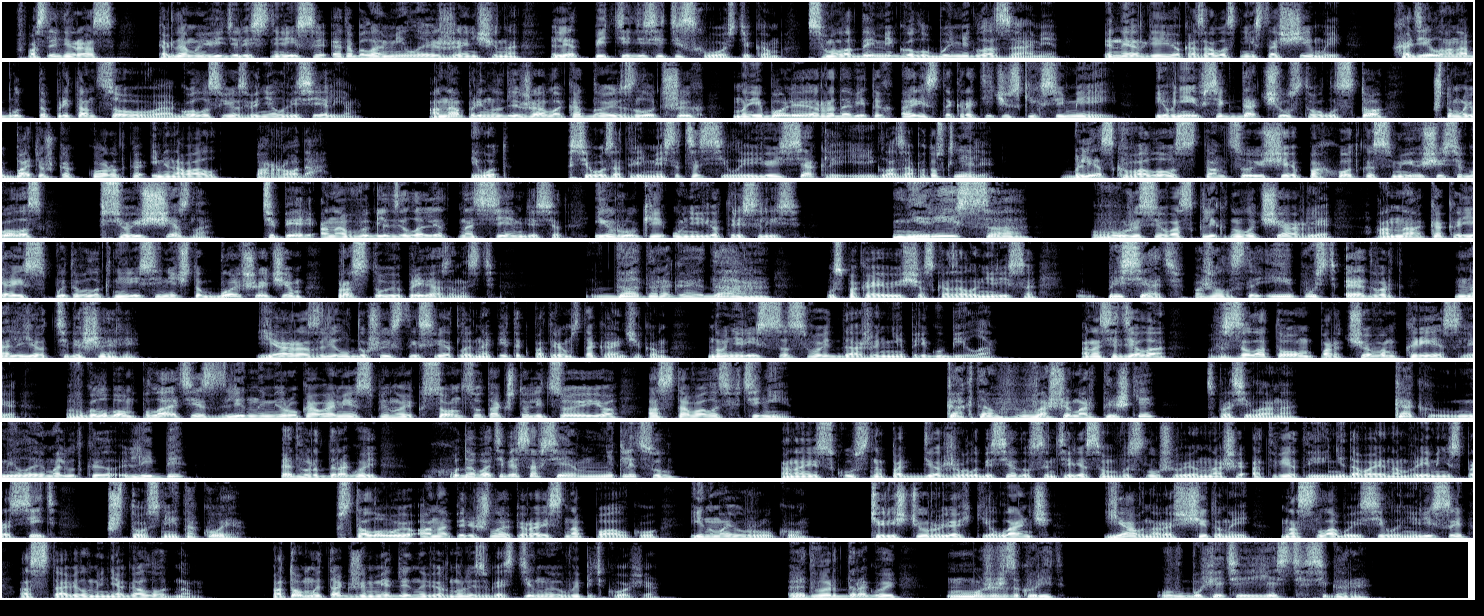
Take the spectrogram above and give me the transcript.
В последний раз, когда мы виделись с Нерисой, это была милая женщина, лет пятидесяти с хвостиком, с молодыми голубыми глазами. Энергия ее казалась неистощимой. Ходила она будто пританцовывая, а голос ее звенел весельем. Она принадлежала к одной из лучших, наиболее родовитых аристократических семей, и в ней всегда чувствовалось то, что мой батюшка коротко именовал «порода». И вот всего за три месяца силы ее иссякли, и глаза потускнели. Блеск волос, танцующая походка, смеющийся голос — все исчезло. Теперь она выглядела лет на семьдесят, и руки у нее тряслись. «Нериса!» — в ужасе воскликнула Чарли — она, как и я, испытывала к Нерисе нечто большее, чем простую привязанность. «Да, дорогая, да», — успокаивающе сказала Нериса. «Присядь, пожалуйста, и пусть Эдвард нальет тебе шерри». Я разлил душистый светлый напиток по трем стаканчикам, но Нерисса свой даже не пригубила. Она сидела в золотом парчевом кресле, в голубом платье с длинными рукавами спиной к солнцу, так что лицо ее оставалось в тени. «Как там ваши мартышки?» — спросила она. «Как, милая малютка Либби? Эдвард, дорогой, худоба тебе совсем не к лицу». Она искусно поддерживала беседу с интересом, выслушивая наши ответы и не давая нам времени спросить, что с ней такое. В столовую она перешла, опираясь на палку и на мою руку. Чересчур легкий ланч, явно рассчитанный на слабые силы Нерисы, оставил меня голодным. Потом мы также медленно вернулись в гостиную выпить кофе. «Эдвард, дорогой, можешь закурить. В буфете есть сигары.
